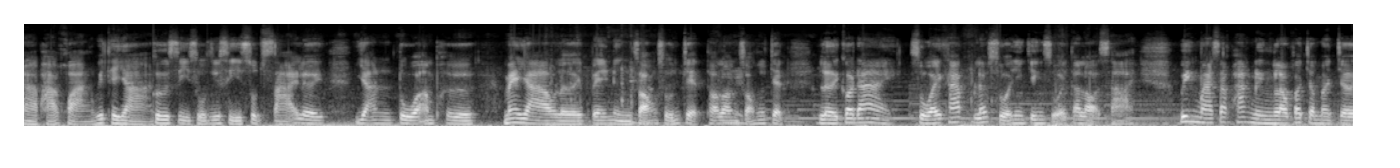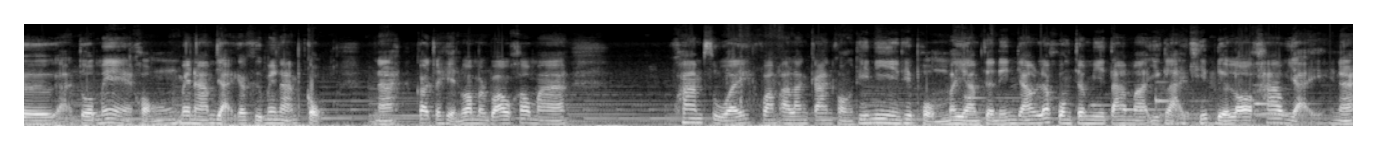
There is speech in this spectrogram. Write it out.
อ่าผาขวางวิทยา คือ 4044 สุดสายเลย ยันตัวอำเภอแม่ยาวเลยไป1207 ทร1207 เลยก็ได้สวยครับ แล้วสวยจริง ๆ สวยตลอดสาย วิ่งมาสักพักหนึ่งเราก็จะมาเจอตัวแม่ของแม่น้ำใหญ่ก็คือแม่น้ำกกนะก็จะเห็นว่ามันว้าเข้ามา ความสวยความอลังการของที่นี่ที่ผมพยายามจะเน้นย้ำและคงจะมีตามมาอีกหลายคลิป เดี๋ยวรอข้าวใหญ่นะ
